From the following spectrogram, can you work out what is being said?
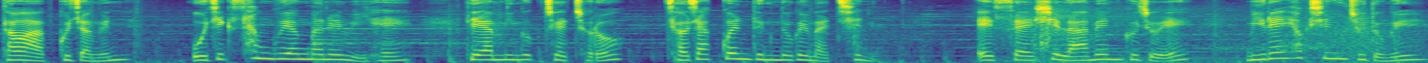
더 압구정은 오직 3구역만을 위해 대한민국 최초로 저작권 등록을 마친 SRC 라멘 구조의 미래 혁신 주동을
